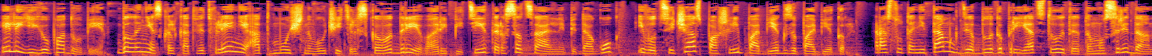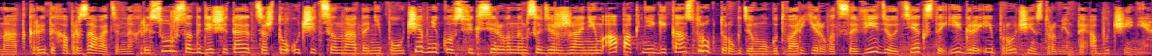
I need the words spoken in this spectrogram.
или ее подобие. Было несколько ответвлений от мощного учительского древа – репетитор, социальный педагог, и вот сейчас пошли побег за побегом. Растут они там, где благоприятствует этому среда, на открытых образовательных ресурсах, где считается, что учиться надо не по учебнику с фиксированным содержанием, а по книге-конструктору, где могут варьироваться видео, тексты, игры и прочие инструменты обучения.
